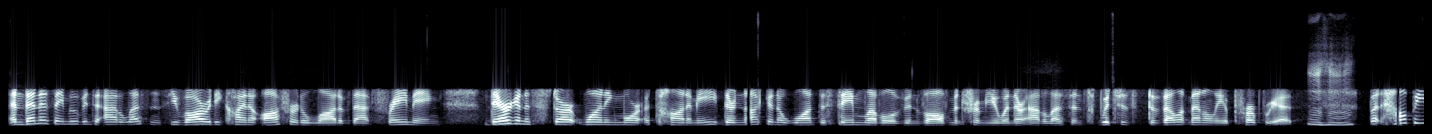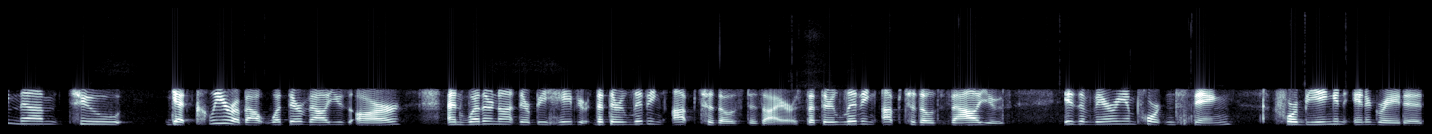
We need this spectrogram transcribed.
And then as they move into adolescence, you've already kind of offered a lot of that framing they're going to start wanting more autonomy. They're not going to want the same level of involvement from you when they're adolescents, which is developmentally appropriate. Mm-hmm. But helping them to get clear about what their values are and whether or not their behavior that they're living up to those desires, that they're living up to those values is a very important thing for being an integrated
